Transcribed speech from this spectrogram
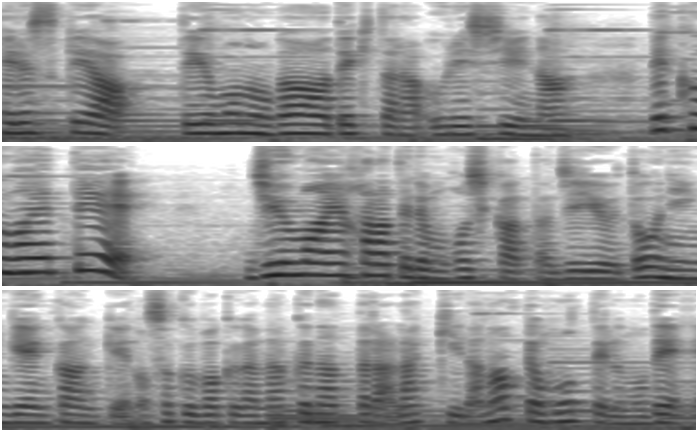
ヘルスケアっていうものができたら嬉しいな。で加えて10万円払ってでも欲しかった自由と人間関係の束縛がなくなったらラッキーだなって思ってるので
